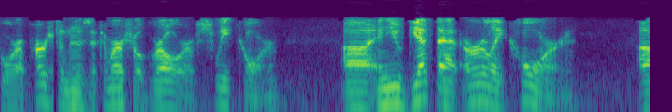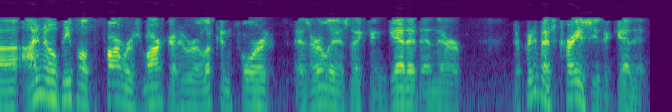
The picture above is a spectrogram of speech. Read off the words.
for a person who's a commercial grower of sweet corn, uh, and you get that early corn. Uh, I know people at the farmers market who are looking for it as early as they can get it, and they're they're pretty much crazy to get it.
